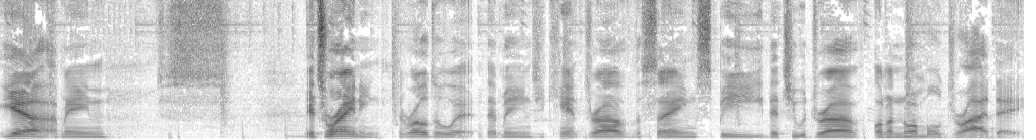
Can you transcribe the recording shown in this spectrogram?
Yeah, I mean, just it's raining. The roads are wet. That means you can't drive the same speed that you would drive on a normal dry day.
